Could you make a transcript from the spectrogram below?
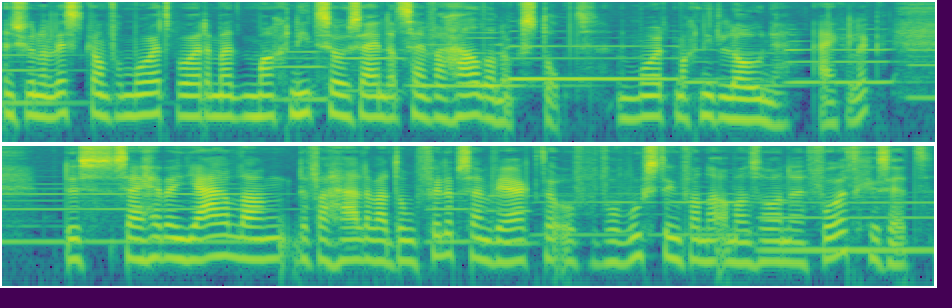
een journalist kan vermoord worden, maar het mag niet zo zijn dat zijn verhaal dan ook stopt. Een moord mag niet lonen, eigenlijk. Dus zij hebben jarenlang de verhalen waar Don Phillips aan werkte over verwoesting van de Amazone voortgezet.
